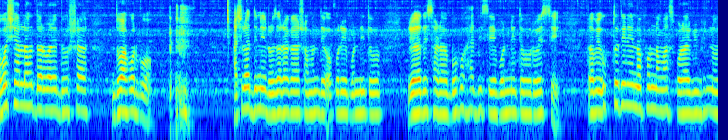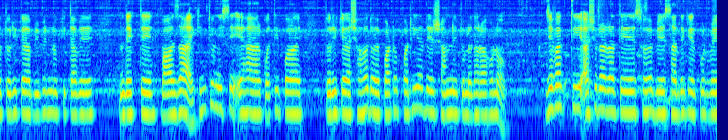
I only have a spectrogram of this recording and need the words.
অবশ্যই আল্লাহর দরবারে দোষা, দোয়া করব। আশুরার দিনে রোজা রাখা সম্বন্ধে অপরে বর্ণিত রেয়াদে ছাড়া বহু হাদিসে বর্ণিত রয়েছে। তবে উক্ত দিনে নফল নামাজ পড়ার বিভিন্ন তরিকা, বিভিন্ন কিতাবে দেখতে পাওয়া যায়। কিন্তু নিচে ইহার কতিপয় তরিকা সহদয় পাঠক পাঠিয়াদের সামনে তুলে ধরা হলো। যে ব্যক্তি আশুরা রাতে সোহেবে সাদেকের পূর্বে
